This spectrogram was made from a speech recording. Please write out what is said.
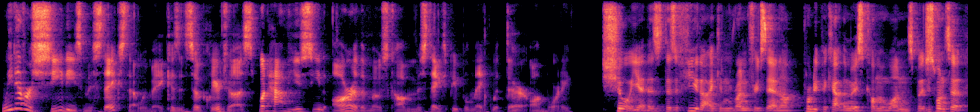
we never see these mistakes that we make because it's so clear to us. What have you seen are the most common mistakes people make with their onboarding? Sure, yeah, there's there's a few that I can run through today, and I'll probably pick out the most common ones. But I just want to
